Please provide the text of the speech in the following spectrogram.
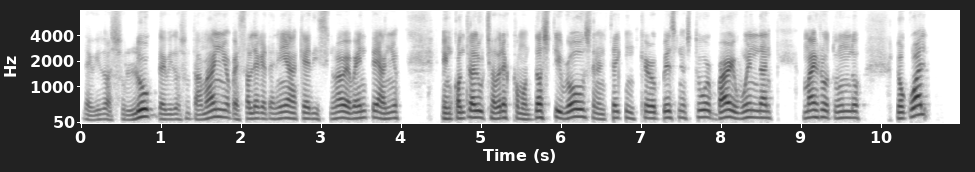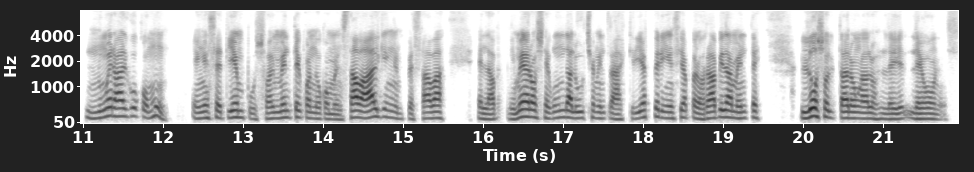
debido a su look, debido a su tamaño, a pesar de que tenía que 19, 20 años, en contra de luchadores como Dusty Rose en el Taking Care of Business Tour, Barry Windham, Mike Rotundo, lo cual no era algo común en ese tiempo. Usualmente cuando comenzaba alguien empezaba en la primera o segunda lucha mientras adquiría experiencia, pero rápidamente lo soltaron a los Leones.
